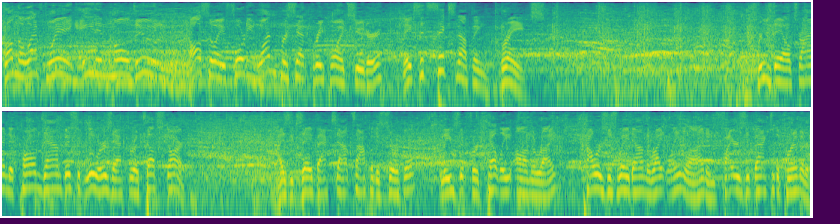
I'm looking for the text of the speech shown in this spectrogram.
from the left wing. Aiden Muldoon, also a 41% three-point shooter, makes it 6-0 Braves. Truesdale trying to calm down Bishop Luers after a tough start. Isaac Zay backs out top of the circle, leaves it for Kelly on the right, powers his way down the right lane line and fires it back to the perimeter.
